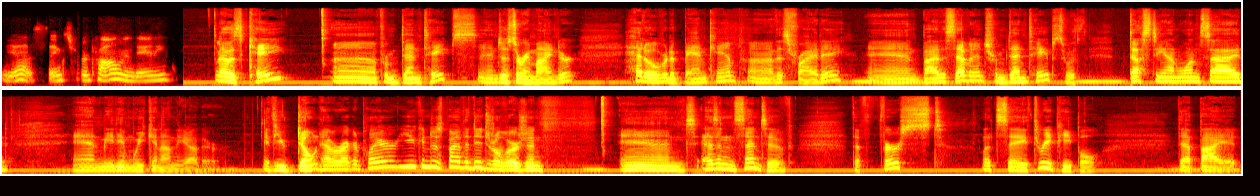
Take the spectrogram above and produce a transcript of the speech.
yes, thanks for calling, Danny. That was Kay uh, from Den Tapes, and just a reminder: head over to Bandcamp uh, this Friday and buy the seven inch from Den Tapes with Dusty on one side and Medium Weekend on the other. If you don't have a record player, you can just buy the digital version. And as an incentive, the first, let's say, three people that buy it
